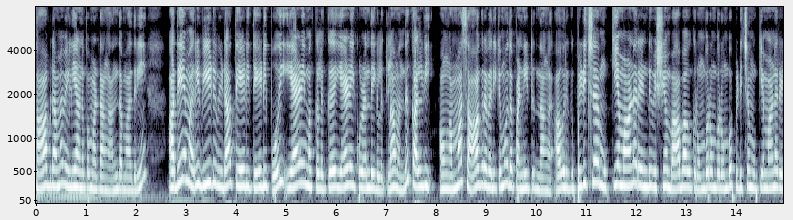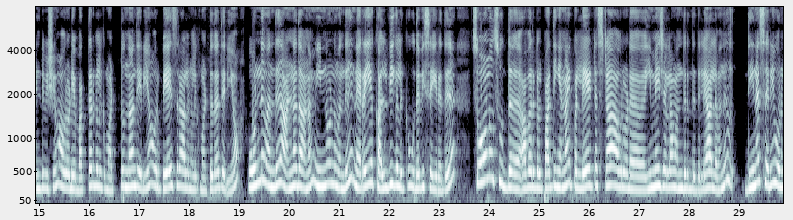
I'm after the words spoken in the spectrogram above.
சாப்பிடாம வெளியே அனுப்ப மாட்டாங்க. அந்த மாதிரி அதே மாதிரி வீடு வீடாக தேடி தேடி போய் ஏழை மக்களுக்கு ஏழை குழந்தைகளுக்கெலாம் வந்து கல்வி. அவங்க அம்மா சாகிற வரைக்கும் இதை பண்ணிகிட்டு இருந்தாங்க. அவருக்கு பிடித்த முக்கியமான ரெண்டு விஷயம் பாபாவுக்கு ரொம்ப ரொம்ப ரொம்ப பிடித்த முக்கியமான ரெண்டு விஷயம் அவருடைய பக்தர்களுக்கு மட்டும்தான் தெரியும். அவர் பேசுகிற ஆளுங்களுக்கு மட்டும்தான் தெரியும். ஒன்று வந்து அன்னதானம் இன்னொன்று வந்து நிறைய கல்விகளுக்கு உதவி செய்கிறது சோனு சுத் அவர்கள் பார்த்தீங்கன்னா இப்போ லேட்டஸ்ட்டாக அவரோட இமேஜ் எல்லாம் வந்திருந்தது இல்லையா? அதில் வந்து தினசரி ஒரு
